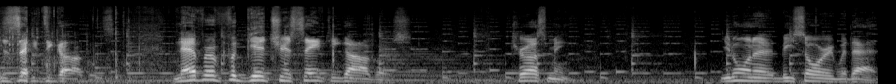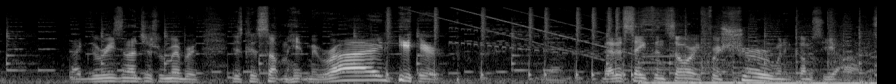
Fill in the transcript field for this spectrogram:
Your safety goggles. Never forget your safety goggles. Trust me. You don't want to be sorry with that. Like the reason I just remembered is because something hit me right here. Yeah, better safe than sorry for sure when it comes to your eyes.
